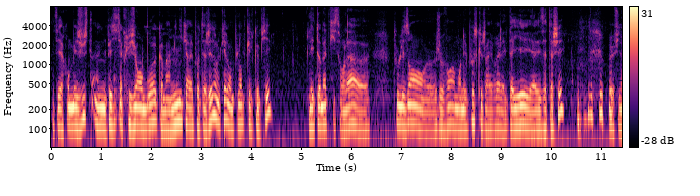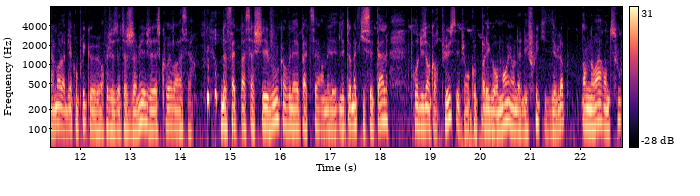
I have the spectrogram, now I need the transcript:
c'est-à-dire qu'on met juste une petite inclusion en bois comme un mini carré potager dans lequel on plante quelques pieds. Les tomates qui sont là, euh, tous les ans, euh, je vends à mon épouse que j'arriverai à les tailler et à les attacher. Mais finalement, elle a bien compris que en fait, je les attache jamais, je les laisse courir dans la serre. ne faites pas ça chez vous quand vous n'avez pas de serre. Mais les, les tomates qui s'étalent produisent encore plus, et puis on coupe pas les gourmands et on a des fruits qui se développent dans le noir en dessous,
